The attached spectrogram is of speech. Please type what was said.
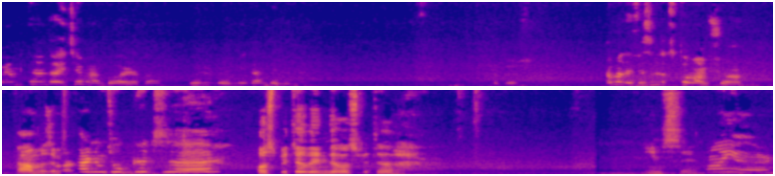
Ben bir tane daha içemem bu arada. Ölürüm midem delinir. Ama nefesimi de tutamam şu an. Tamam o zaman. Karnım çok kötü. Hospital in the hospital. İyi misin? Hayır.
